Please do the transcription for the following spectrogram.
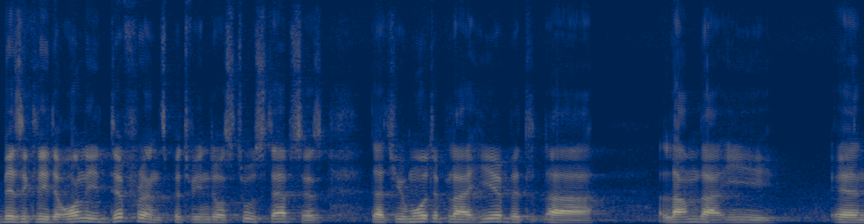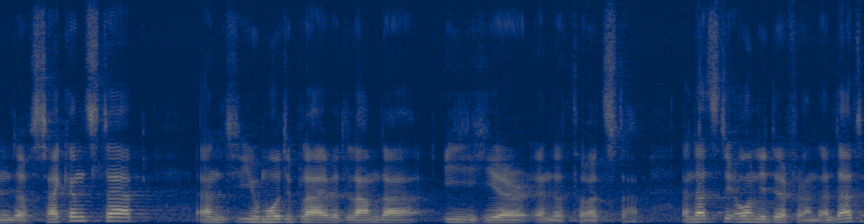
Basically, the only difference between those two steps is that you multiply here with uh, lambda e in the second step, and you multiply with lambda e here in the third step. And that's the only difference. And that,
